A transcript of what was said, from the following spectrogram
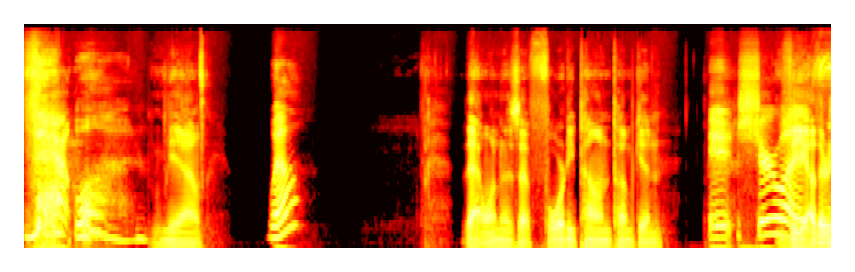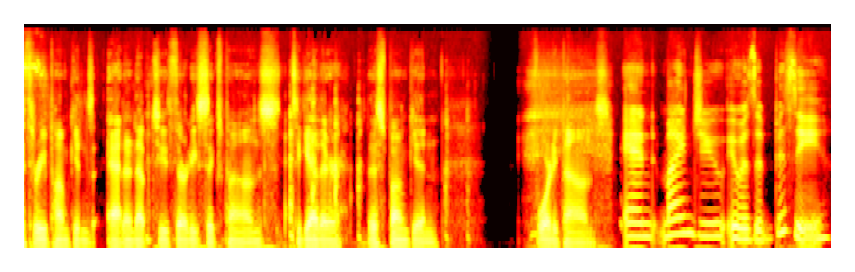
that one. Yeah. Well, That one was a 40 pound pumpkin. it sure was. The other three pumpkins added up to 36 pounds together. this pumpkin, 40 pounds. And mind you, it was a busy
